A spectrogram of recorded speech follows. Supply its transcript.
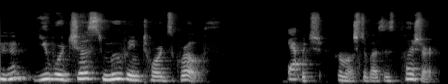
Mm-hmm. You were just moving towards growth, yeah. which for most of us is pleasure.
